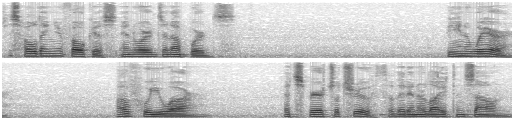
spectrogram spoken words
Just holding your focus inwards and upwards. Being aware of who you are, that spiritual truth of that inner light and sound.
